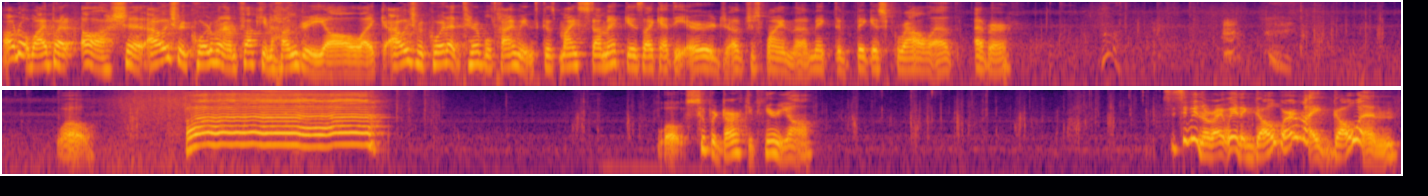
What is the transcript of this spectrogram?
don't know why, but oh shit, I always record when I'm fucking hungry, y'all. Like, I always record at terrible timings because my stomach is like at the urge of just wanting to make the biggest growl ever. Whoa. Ah! Whoa, super dark in here, y'all. Is this even the right way to go? Where am I going?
